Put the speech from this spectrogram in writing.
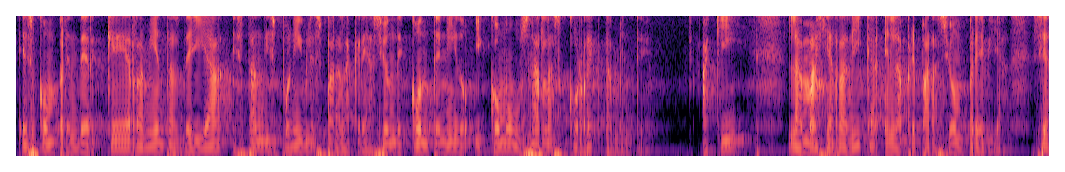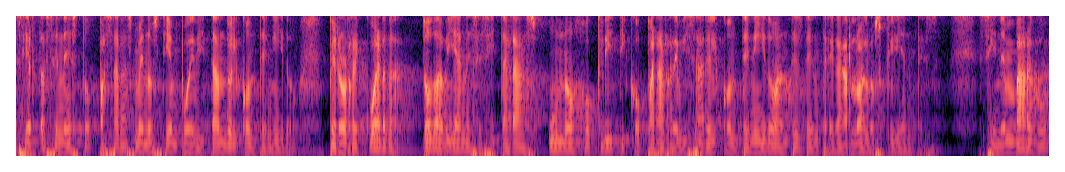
es comprender qué herramientas de IA están disponibles para la creación de contenido y cómo usarlas correctamente. Aquí, la magia radica en la preparación previa. Si aciertas en esto, pasarás menos tiempo editando el contenido, pero recuerda, todavía necesitarás un ojo crítico para revisar el contenido antes de entregarlo a los clientes. Sin embargo,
